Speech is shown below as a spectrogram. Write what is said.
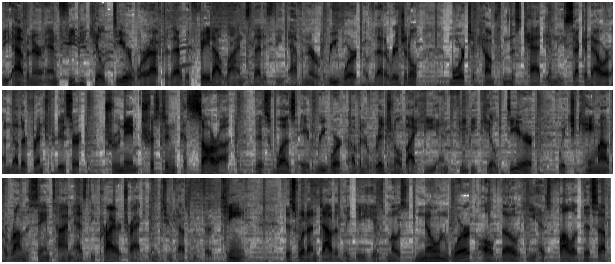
The Avener and Phoebe Killdeer were after that with Fade Out Lines. That is the Avener rework of that original. More to come from this cat in the second hour. Another French producer, true name Tristan Casara. This was a rework of an original by he and Phoebe Killdeer, which came out around the same time as the prior track in 2013. This would undoubtedly be his most known work, although he has followed this up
